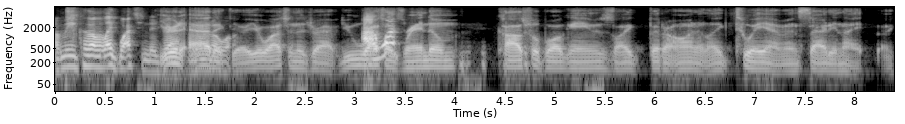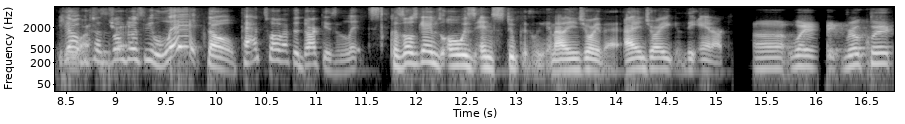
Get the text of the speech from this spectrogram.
I mean, because I like watching the draft. You're an draft. I don't know addict, yo. You're watching the draft. You watch watch- like random college football games like that are on at like 2 a.m. and Saturday night. Like, Yo, because the those draft. games be lit though. Pac-12 after dark is lit because those games always end stupidly, and I enjoy that. I enjoy the anarchy. Uh, wait, real quick.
